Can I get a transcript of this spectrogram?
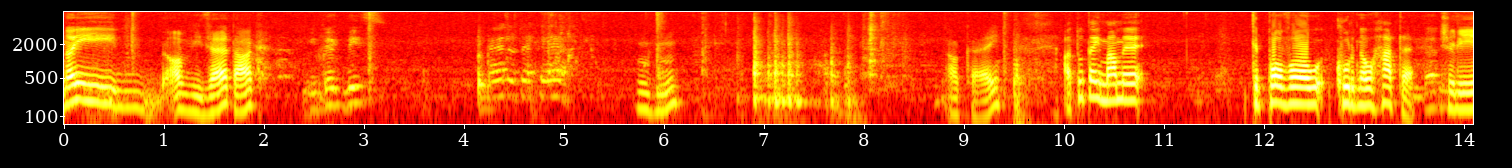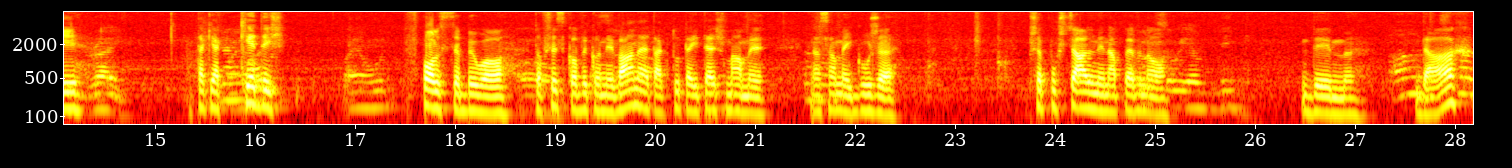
No i o widzę, tak. You take this. Mhm. Okej. A tutaj mamy typową kurną chatę, czyli tak jak kiedyś w Polsce było to wszystko wykonywane, tak tutaj też mamy na samej górze przepuszczalny na pewno dym dach.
